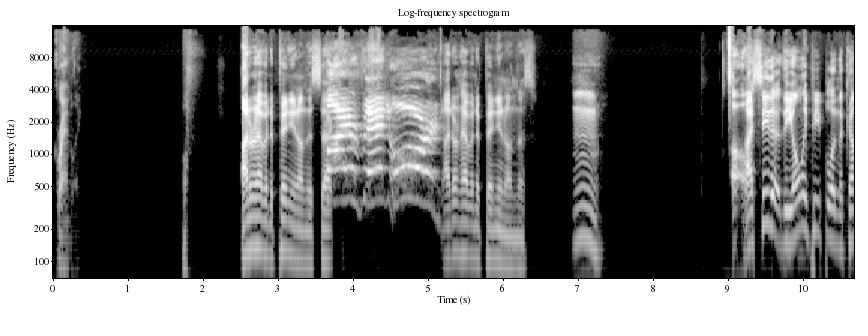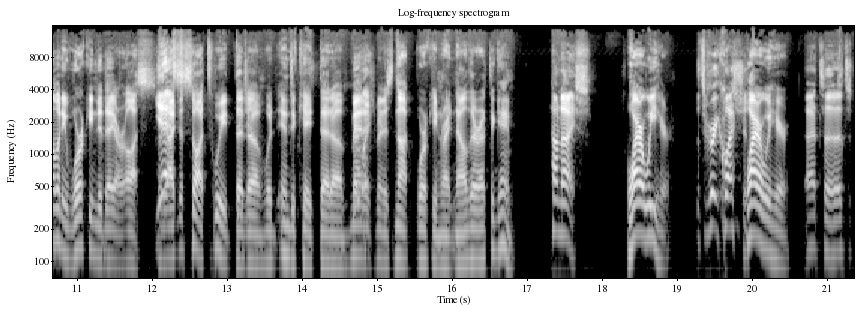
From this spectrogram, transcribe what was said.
Grambling. I don't have an opinion on this, Zach. Fire Van Horn. I don't have an opinion on this. Mm. I see that the only people in the company working today are us. I- I just saw a tweet that uh, would indicate that uh, management is not working right now. They're at the game. How nice. Why are we here? That's a great question. Why are we here? That's a that's a DQ,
